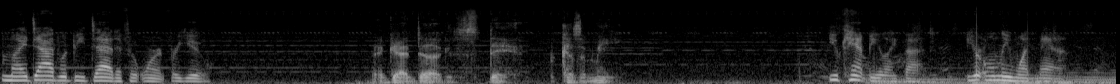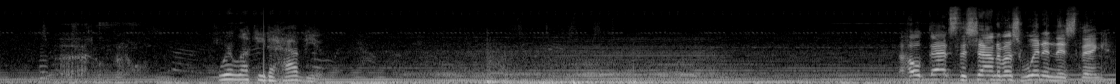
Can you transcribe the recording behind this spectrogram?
My dad would be dead if it weren't for you. That guy Doug is dead because of me. You can't be like that. You're only one man. I don't know. We're lucky to have you. I hope that's the sound of us winning this thing.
